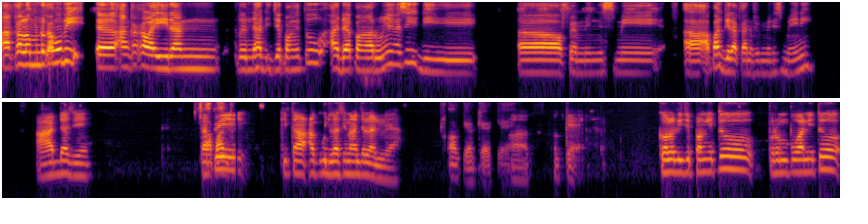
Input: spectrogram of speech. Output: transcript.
Ah, kalau menurut kamu bi eh, angka kelahiran rendah di Jepang itu ada pengaruhnya nggak sih di uh, feminisme uh, apa gerakan feminisme ini? Ada sih. Tapi apa? kita aku jelasin aja lah dulu ya. Oke oke oke. Uh, oke. Kalau di Jepang itu perempuan itu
